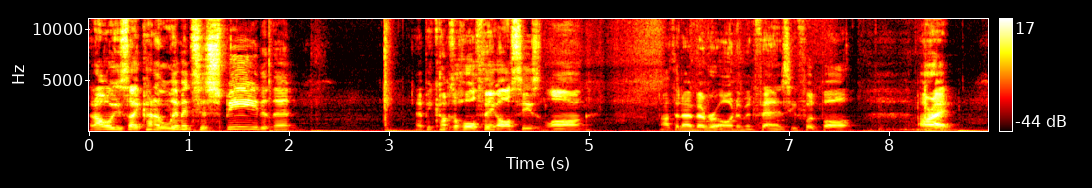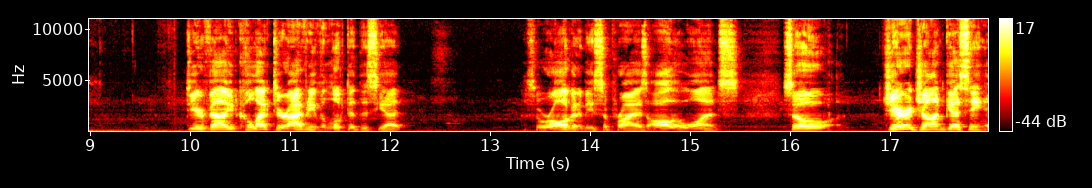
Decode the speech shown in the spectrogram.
It always like kind of limits his speed and then that becomes a whole thing all season long. Not that I've ever owned him in fantasy football. All right. Dear valued collector, I haven't even looked at this yet. So we're all going to be surprised all at once. So Jared John guessing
